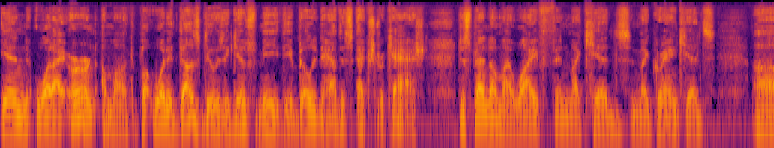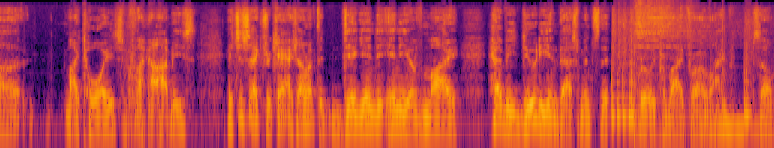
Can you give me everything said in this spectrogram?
in what I earn a month, but what it does do is it gives me the ability to have this extra cash to spend on my wife and my kids and my grandkids, uh, my toys, my hobbies. It's just extra cash. I don't have to dig into any of my heavy duty investments that really provide for our life. So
